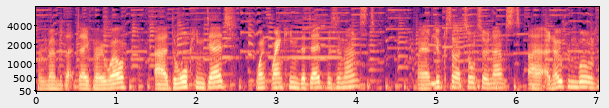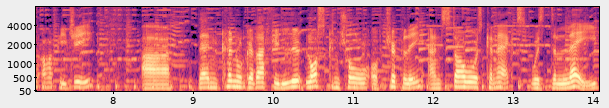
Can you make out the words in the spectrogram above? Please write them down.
I remember that day very well. The Walking Dead, Wank- Wanking the Dead was announced. Uh, LucasArts also announced uh, an open world RPG. Uh, then Colonel Gaddafi lo- lost control of Tripoli, and Star Wars Kinect was delayed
